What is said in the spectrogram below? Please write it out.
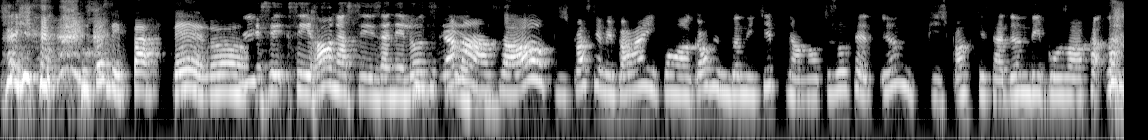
ça, c'est parfait, là. C'est rare dans ces années-là. C'est vraiment rare. Puis je pense que mes parents, ils font encore une bonne équipe. Ils en ont toujours fait une. Puis je pense que ça donne des beaux enfants. bon,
